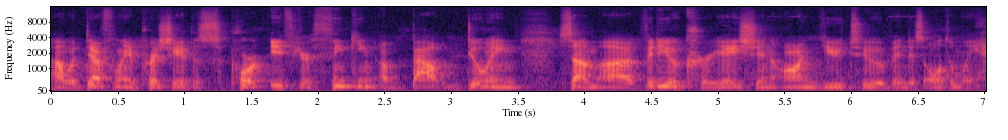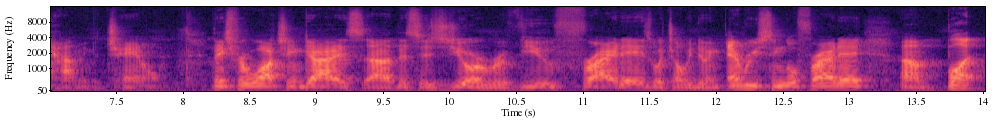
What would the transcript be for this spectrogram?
I would definitely appreciate the support if you're thinking about doing some uh, video creation on YouTube and just ultimately having a channel thanks for watching guys uh, this is your review Fridays which I'll be doing every single Friday, um, but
